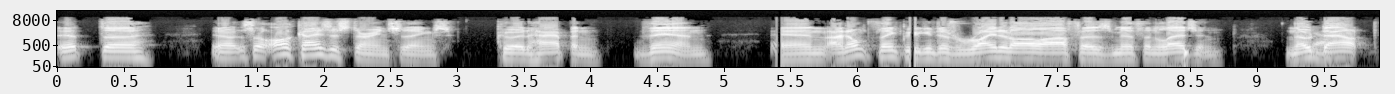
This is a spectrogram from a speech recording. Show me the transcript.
it, uh, you know, so all kinds of strange things could happen then, and I don't think we can just write it all off as myth and legend. No yeah. doubt,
